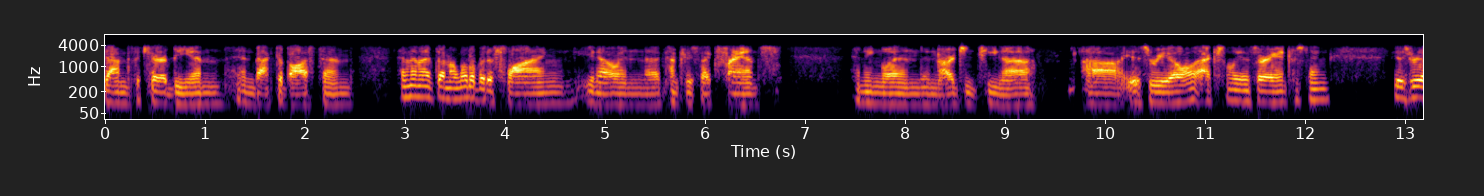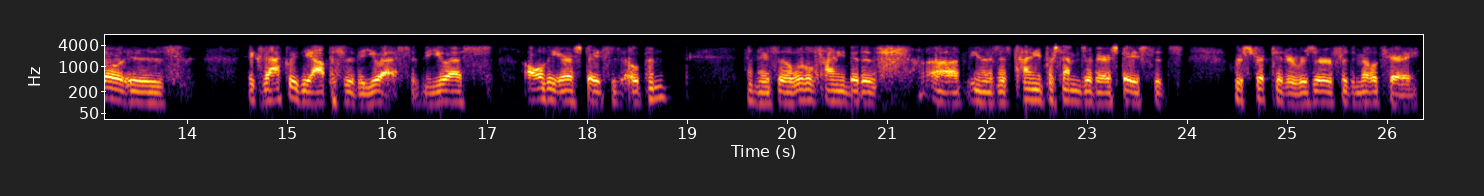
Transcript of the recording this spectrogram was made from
down to the Caribbean, and back to Boston. And then I've done a little bit of flying, you know, in uh, countries like France and England and Argentina. Uh, Israel actually is very interesting. Israel is exactly the opposite of the U.S. In the U.S., all the airspace is open and there's a little tiny bit of, uh, you know, there's a tiny percentage of airspace that's restricted or reserved for the military.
